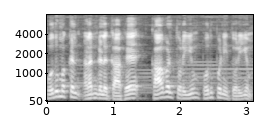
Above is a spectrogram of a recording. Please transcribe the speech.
பொதுமக்கள் நலன்களுக்காக காவல்துறையும் பொதுப்பணித்துறையும்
